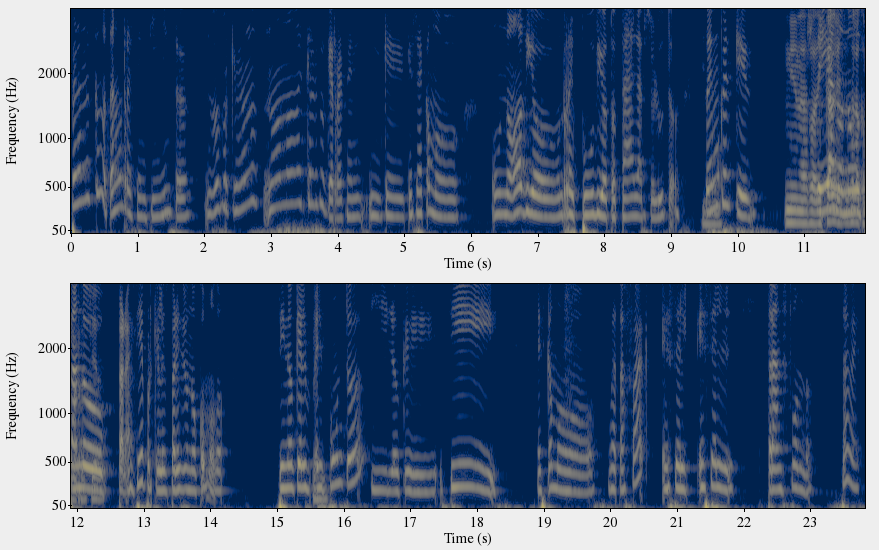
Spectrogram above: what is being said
Pero no es como tan un resentimiento. ¿no? Porque no nos, no, no es que algo que, resen- que, que sea como un odio, un repudio total, absoluto. O sea, hay mujeres que Ni en las sigan radicales, o eso no usando para sí porque les parece uno cómodo. Sino que el, el Ujú. punto y lo que sí es como, what the fuck, es el, es el trasfondo, ¿sabes?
